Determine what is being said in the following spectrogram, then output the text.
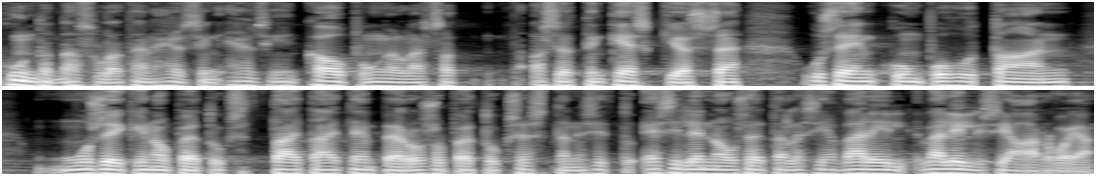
kuntatasolla tämän Helsingin, Helsingin kaupungilla, sä asioiden keskiössä. Usein kun puhutaan musiikin opetuksesta tai taiteen perusopetuksesta, niin sitten esille nousee tällaisia välillisiä arvoja.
